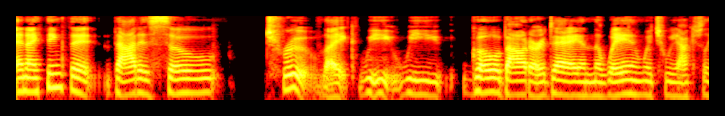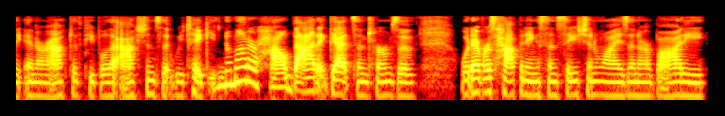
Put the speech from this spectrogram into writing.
And I think that that is so true. Like we, we go about our day and the way in which we actually interact with people, the actions that we take, no matter how bad it gets in terms of whatever's happening sensation wise in our body,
